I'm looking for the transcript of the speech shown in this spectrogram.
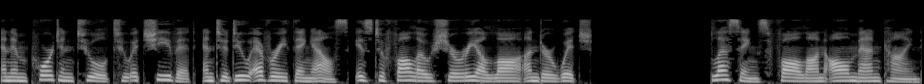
an important tool to achieve it and to do everything else is to follow sharia law under which blessings fall on all mankind,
